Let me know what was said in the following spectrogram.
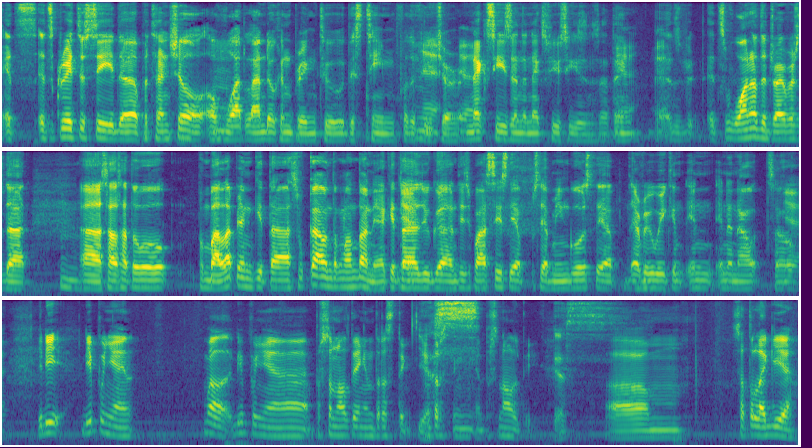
it's it's great to see the potential of what Lando can bring to this team for the Yeah, future. yeah. Next season, the next few seasons, I think Yeah, yeah. It's, it's one of the drivers that uh, salah satu pembalap yang kita suka untuk nonton ya. Kita Yeah. juga antisipasi setiap setiap minggu, setiap every week in, in in and out. So Yeah. Jadi dia punya well, dia punya personality yang interesting. Yes. Interesting personality. yes. Um, satu lagi ya,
